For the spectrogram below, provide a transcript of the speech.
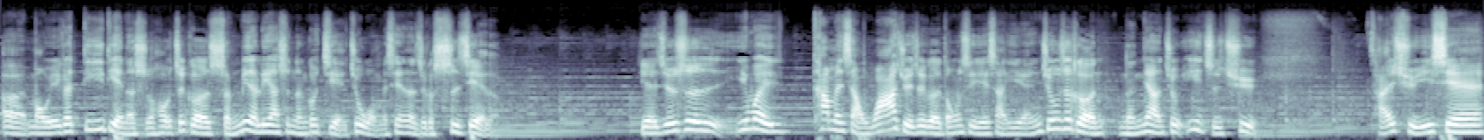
呃，某一个低点的时候，这个神秘的力量是能够解救我们现在这个世界的。也就是因为。他们想挖掘这个东西，也想研究这个能量，就一直去采取一些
